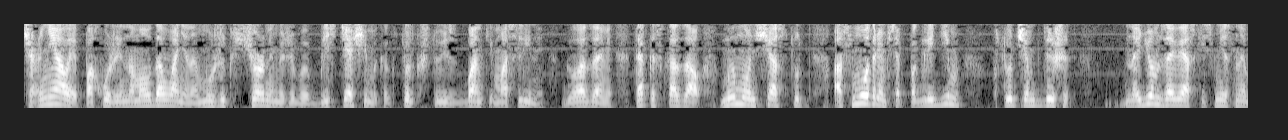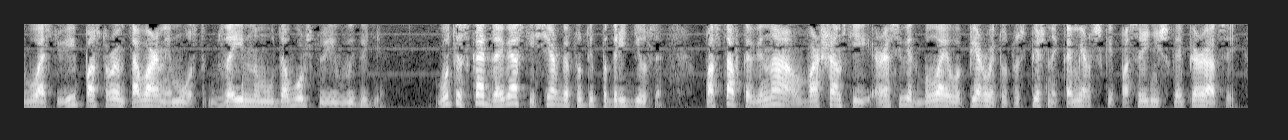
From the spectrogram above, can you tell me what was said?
Чернявый, похожий на молдаванина, мужик с черными же, блестящими, как только что из банки маслины, глазами, так и сказал, мы, мон, сейчас тут осмотримся, поглядим, кто чем дышит, найдем завязки с местной властью и построим товарный мост к взаимному удовольствию и выгоде. Вот искать завязки Серго тут и подрядился. Поставка вина в Варшанский рассвет была его первой тут успешной коммерческой посреднической операцией –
